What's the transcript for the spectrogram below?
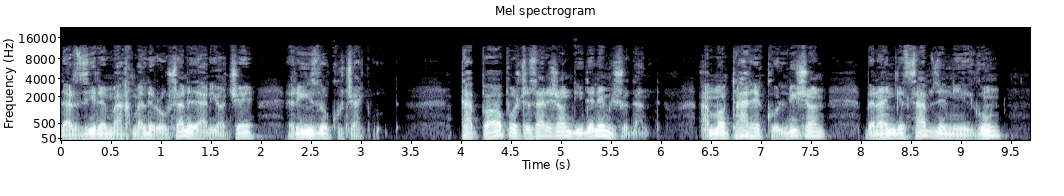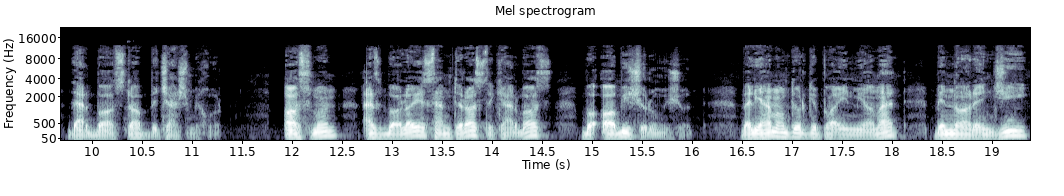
در زیر مخمل روشن دریاچه ریز و کوچک بود. تپه ها پشت سرشان دیده نمی شدند. اما طرح کلیشان به رنگ سبز نیلگون در باستاب به چشم می‌خورد. آسمان از بالای سمت راست کرباس با آبی شروع می شد. ولی همانطور که پایین می آمد به نارنجی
